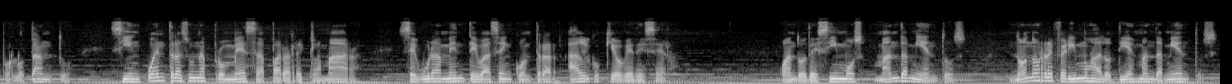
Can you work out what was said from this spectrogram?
Por lo tanto, si encuentras una promesa para reclamar, seguramente vas a encontrar algo que obedecer. Cuando decimos mandamientos, no nos referimos a los diez mandamientos,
